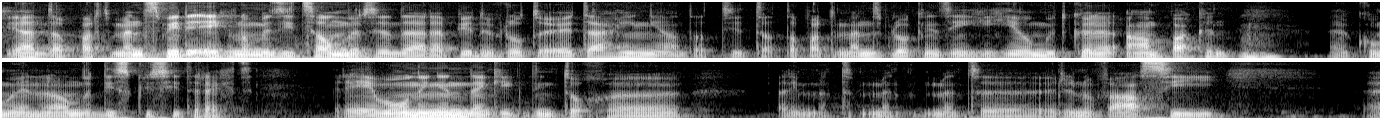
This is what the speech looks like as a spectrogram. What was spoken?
Ja, het appartementsmede-eigendom is iets anders. Hè. Daar heb je de grote uitdaging ja, dat je dat appartementsblok in zijn geheel moet kunnen aanpakken. Mm -hmm. komen we in een andere discussie terecht. Rijwoningen, denk ik, die toch uh, met, met, met uh, renovatie uh,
